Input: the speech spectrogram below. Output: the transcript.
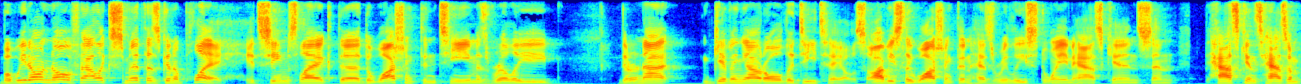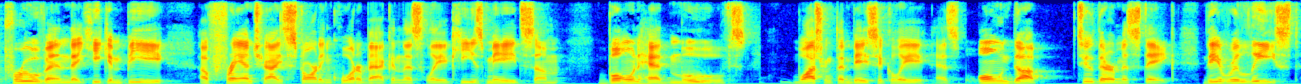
But we don't know if Alex Smith is going to play. It seems like the the Washington team is really they're not giving out all the details. Obviously Washington has released Dwayne Haskins and Haskins hasn't proven that he can be a franchise starting quarterback in this league. He's made some bonehead moves. Washington basically has owned up to their mistake. They released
